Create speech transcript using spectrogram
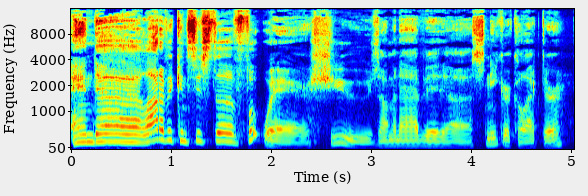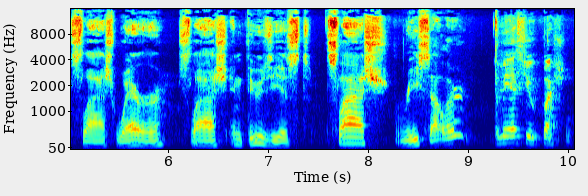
And uh, a lot of it consists of footwear, shoes. I'm an avid uh, sneaker collector, slash wearer, slash enthusiast, slash reseller. Let me ask you a question.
